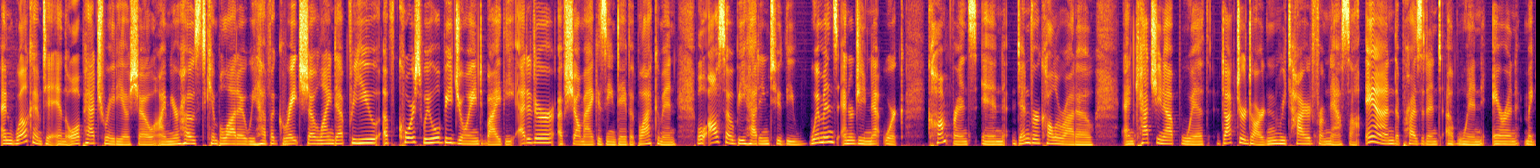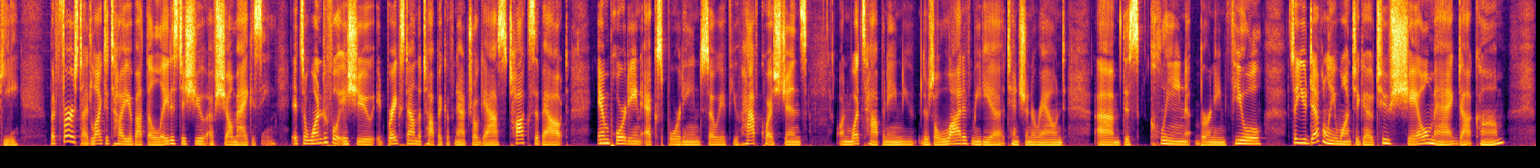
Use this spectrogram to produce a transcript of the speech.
and welcome to In the Oil Patch Radio Show. I'm your host, Kim Bellotto. We have a great show lined up for you. Of course, we will be joined by the editor of Shale Magazine, David Blackman. We'll also be heading to the Women's Energy Network Conference in Denver, Colorado, and catching up with Dr. Darden, retired from NASA, and the president of WIN, Aaron McGee. But first, I'd like to tell you about the latest issue of Shale Magazine. It's a wonderful issue. It breaks down the topic of natural gas, talks about importing, exporting. So if you have questions, on what's happening. You, there's a lot of media attention around um, this clean burning fuel. So you definitely want to go to shalemag.com.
